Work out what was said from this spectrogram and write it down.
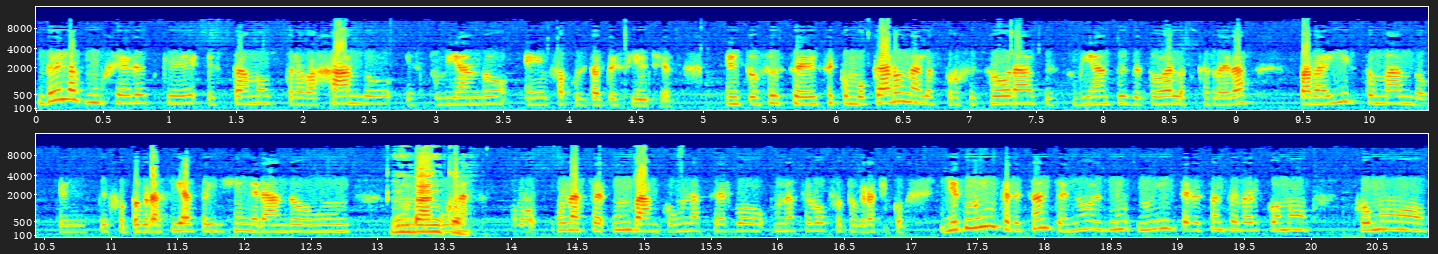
de las mujeres que estamos trabajando, estudiando en Facultad de Ciencias. Entonces se convocaron a las profesoras, estudiantes de todas las carreras para ir tomando este, fotografías e ir generando un, banco. un banco, un acervo, un acervo fotográfico. Y es muy interesante, ¿no? Es muy, interesante ver cómo, cómo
